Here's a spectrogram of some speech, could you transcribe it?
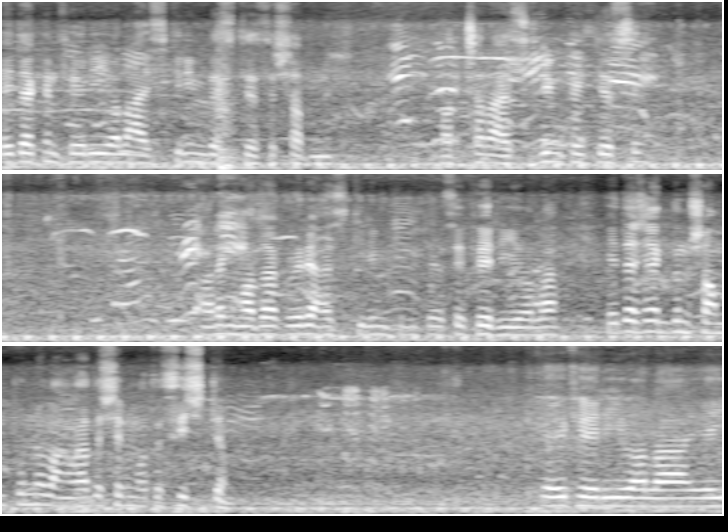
এই দেখেন ফেরিওয়ালা আইসক্রিম বেচতেছে সামনে। বাচ্চারা আইসক্রিম খাইতেছে। অনেক মজা করে আইসক্রিম কিনতেছে ফেরিওয়ালা। এটা দেশে একদম সম্পূর্ণ বাংলাদেশের মতো সিস্টেম। এই ফেরিওয়ালা, এই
